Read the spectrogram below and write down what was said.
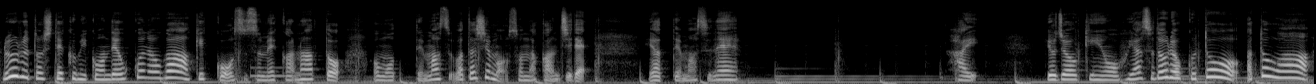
ルールとして組み込んでおくのが結構おすすめかなと思ってます。私もそんな感じで。やってますね。はい。余剰金を増やす努力とあとは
